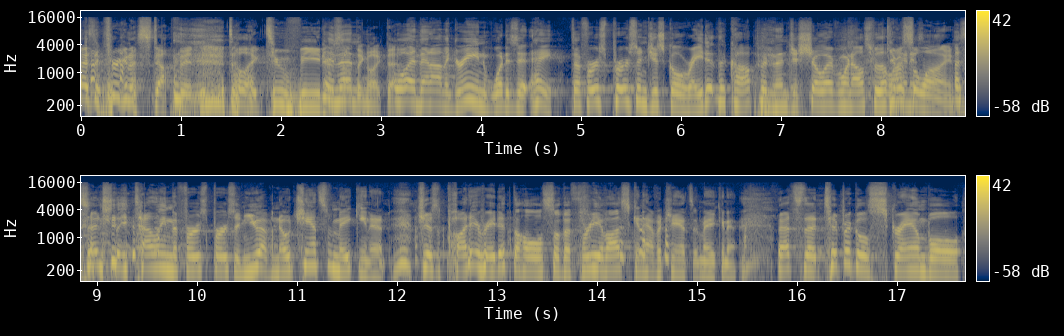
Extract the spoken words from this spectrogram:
as if you're going to stop it to like two feet or then, something like that. Well, and then on the green, what is it? Hey, the first person just go right at the cup and then just show everyone else where the Give line Give us a line. Essentially telling the first person you have no chance of making it. Just put it right at the hole so the three of us can have a chance at making it. That's the typical scramble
